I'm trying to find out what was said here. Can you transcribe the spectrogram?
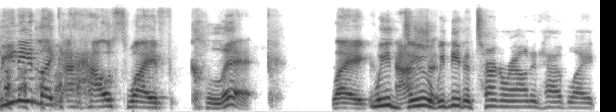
We need like a housewife click. Like We do. Ashton- We need to turn around and have like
